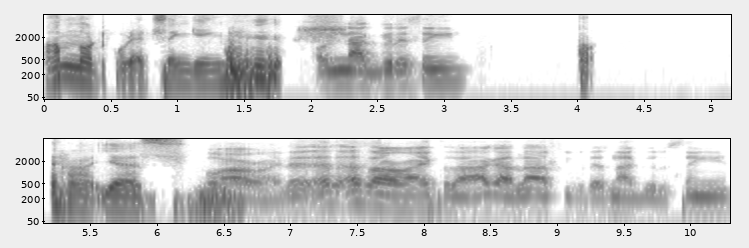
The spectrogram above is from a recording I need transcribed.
I'm not good at singing. Oh, you're not good at singing? Uh, yes. Oh, all right. That, that's that's all right because I, I got a lot of people that's not good at singing.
